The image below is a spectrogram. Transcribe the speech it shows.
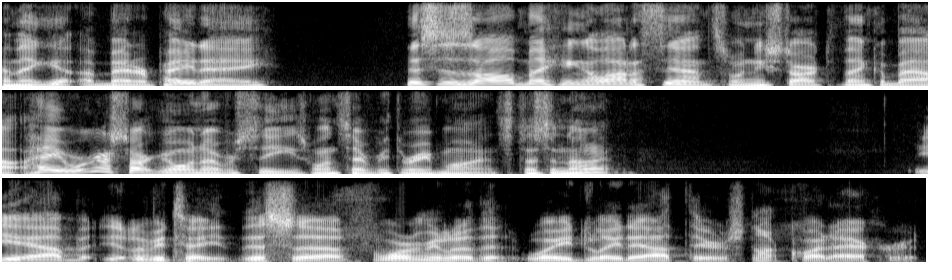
and they get a better payday this is all making a lot of sense when you start to think about, hey, we're going to start going overseas once every three months, does it not? Yeah, but let me tell you, this uh, formula that Wade laid out there is not quite accurate.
